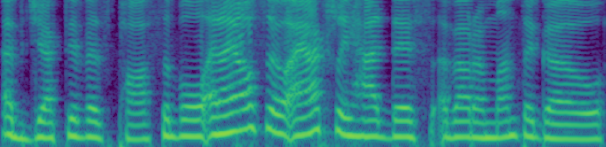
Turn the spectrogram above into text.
objective as possible. And I also, I actually had this about a month ago.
